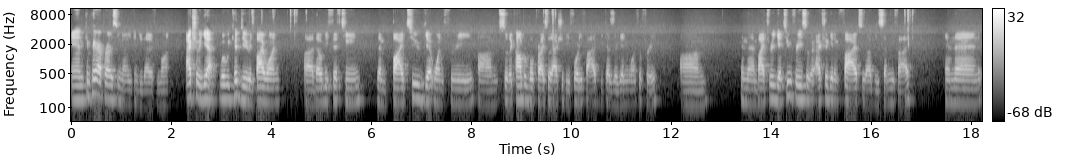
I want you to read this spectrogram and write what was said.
And compare our price, you know, you can do that if you want. Actually, yeah, what we could do is buy one. Uh, that would be 15. Then buy two, get one free. Um, so the comparable price would actually be 45 because they're getting one for free. Um, and then buy three, get two free, so they're actually getting five, so that would be 75. And then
